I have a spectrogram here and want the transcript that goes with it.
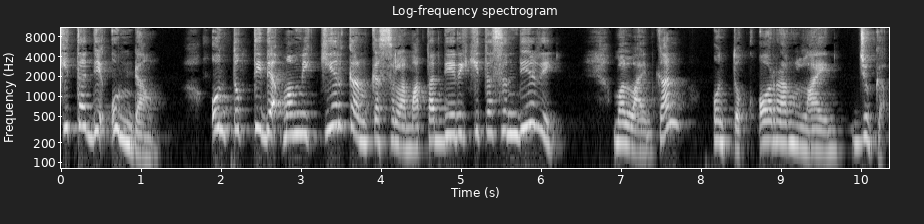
Kita diundang untuk tidak memikirkan keselamatan diri kita sendiri melainkan untuk orang lain juga.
